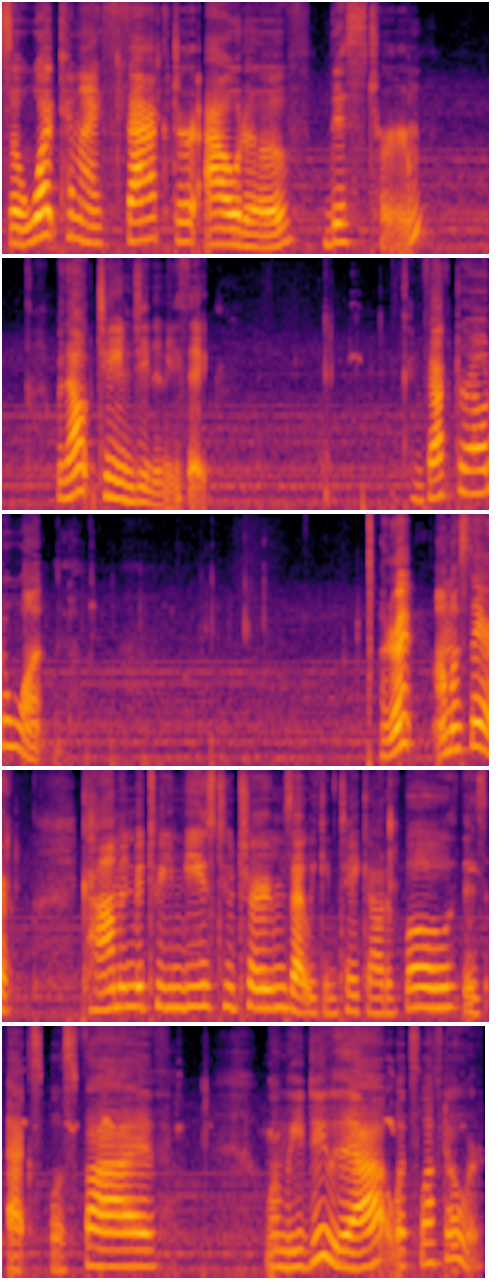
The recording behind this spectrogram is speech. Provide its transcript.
So what can I factor out of this term without changing anything? I can factor out a 1. Alright, almost there. Common between these two terms that we can take out of both is x plus 5. When we do that, what's left over?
